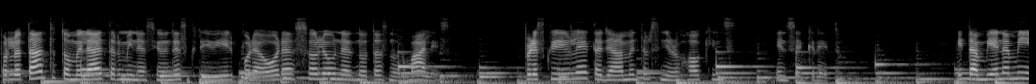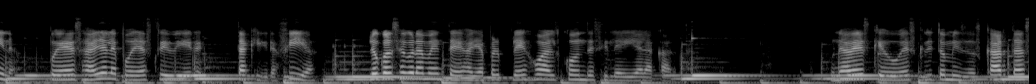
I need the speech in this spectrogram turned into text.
Por lo tanto, tomé la determinación de escribir por ahora solo unas notas normales, pero escribirle detalladamente al señor Hawkins en secreto. Y también a Mina, pues a ella le podía escribir taquigrafía, lo cual seguramente dejaría perplejo al conde si leía la carta. Una vez que hube escrito mis dos cartas,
